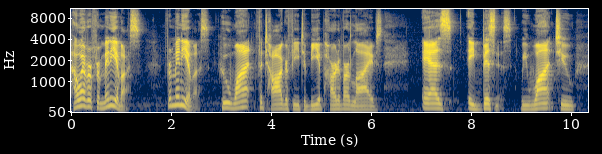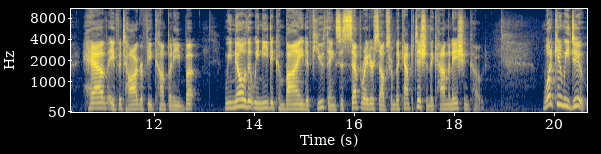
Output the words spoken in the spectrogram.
However, for many of us, for many of us who want photography to be a part of our lives as a business, we want to have a photography company, but we know that we need to combine a few things to separate ourselves from the competition, the combination code. What can we do?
